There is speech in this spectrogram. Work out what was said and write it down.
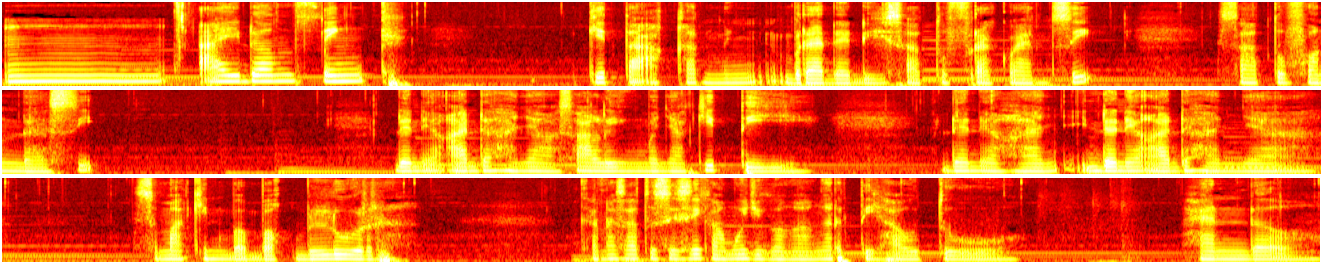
hmm, I don't think kita akan berada di satu frekuensi satu fondasi dan yang ada hanya saling menyakiti dan yang dan yang ada hanya semakin babak belur. Karena satu sisi kamu juga nggak ngerti how to handle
